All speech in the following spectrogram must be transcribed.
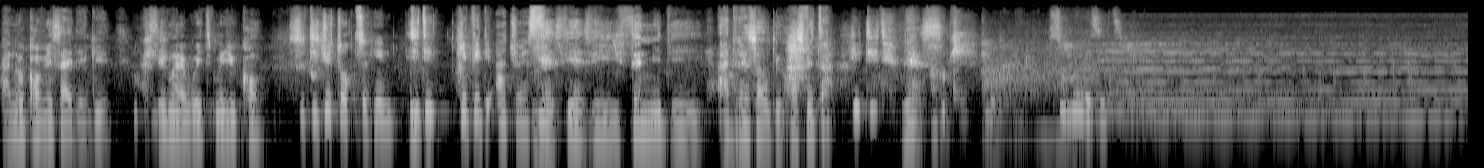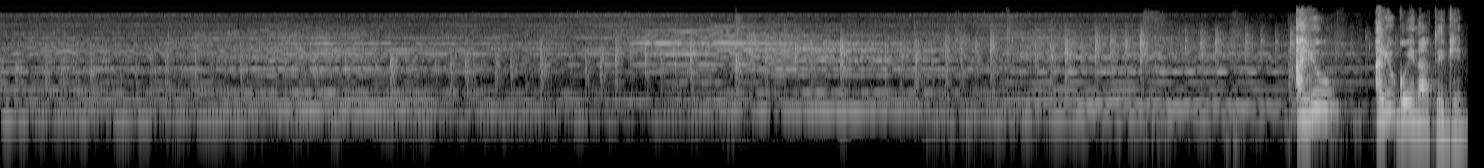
I no come inside again. I say my wait, may you come. So did you talk to him? Did he give you the address? Yes, yes, he sent me the address of the hospital. He did? Yes. Okay, good. So where is it? Are you are you going out again?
